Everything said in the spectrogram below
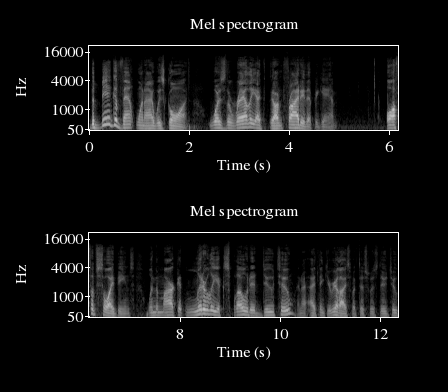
The big event when I was gone was the rally on Friday that began off of soybeans when the market literally exploded due to, and I, I, think you realize what this was due to,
